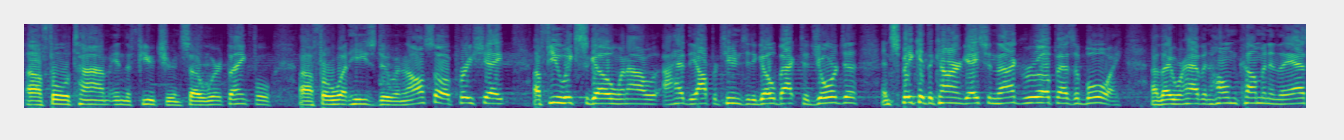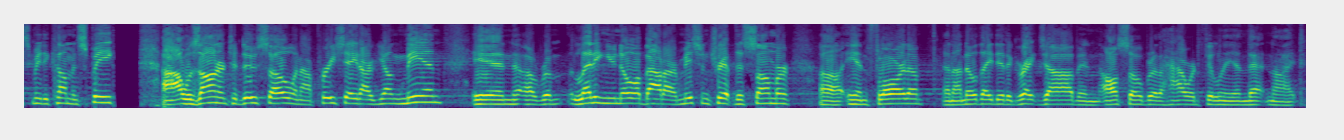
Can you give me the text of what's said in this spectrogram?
uh, full time in the future. And so we're thankful for what he's doing, and also appreciate a few weeks ago when I, I, had the opportunity to go back to Georgia and speak at the congregation that I grew up as a boy. they were having homecoming, and they asked me to come and speak. I was honored to do so, and I appreciate our young men in uh, re- letting you know about our mission trip this summer uh, in Florida. And I know they did a great job, and also Brother Howard filling in that night.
